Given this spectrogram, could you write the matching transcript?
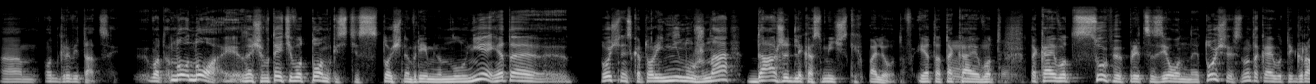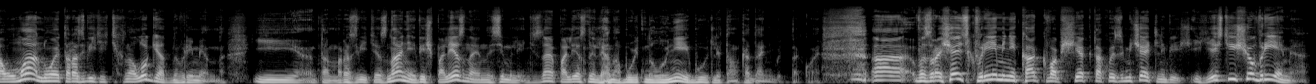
от гравитации. Вот, но, но, значит, вот эти вот тонкости с точным временем на Луне – это точность, которая не нужна даже для космических полетов. Это такая, mm-hmm. вот, такая вот суперпрецизионная точность, ну, такая вот игра ума, но это развитие технологий одновременно. И там развитие знаний, вещь полезная на Земле. Не знаю, полезна ли она будет на Луне и будет ли там когда-нибудь такое. А, возвращаясь к времени, как вообще к такой замечательной вещи. И есть еще время,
